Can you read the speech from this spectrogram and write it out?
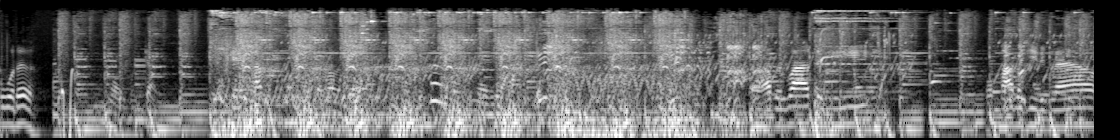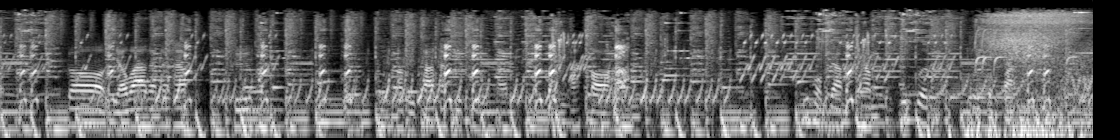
โคเดอร์งงเหมือนกันโอเคครับสำหรับวันนี้เอาเป็นว่าเทปนี้ผมพาไปทีหนึ่งแล้ว ก็อย่าว่ากันนะครับ คือมันความผิดพลาดทางเทคนิคนะครับอะต่อครับที่ผมอยากทำที่เปิดเปิ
